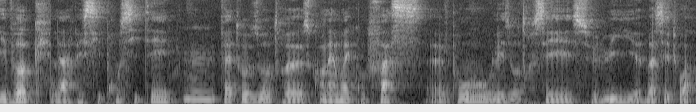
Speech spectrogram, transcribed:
évoque la réciprocité mm. faite aux autres, euh, ce qu'on aimerait qu'on fasse euh, pour vous. Les autres, c'est celui, bah, c'est toi.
